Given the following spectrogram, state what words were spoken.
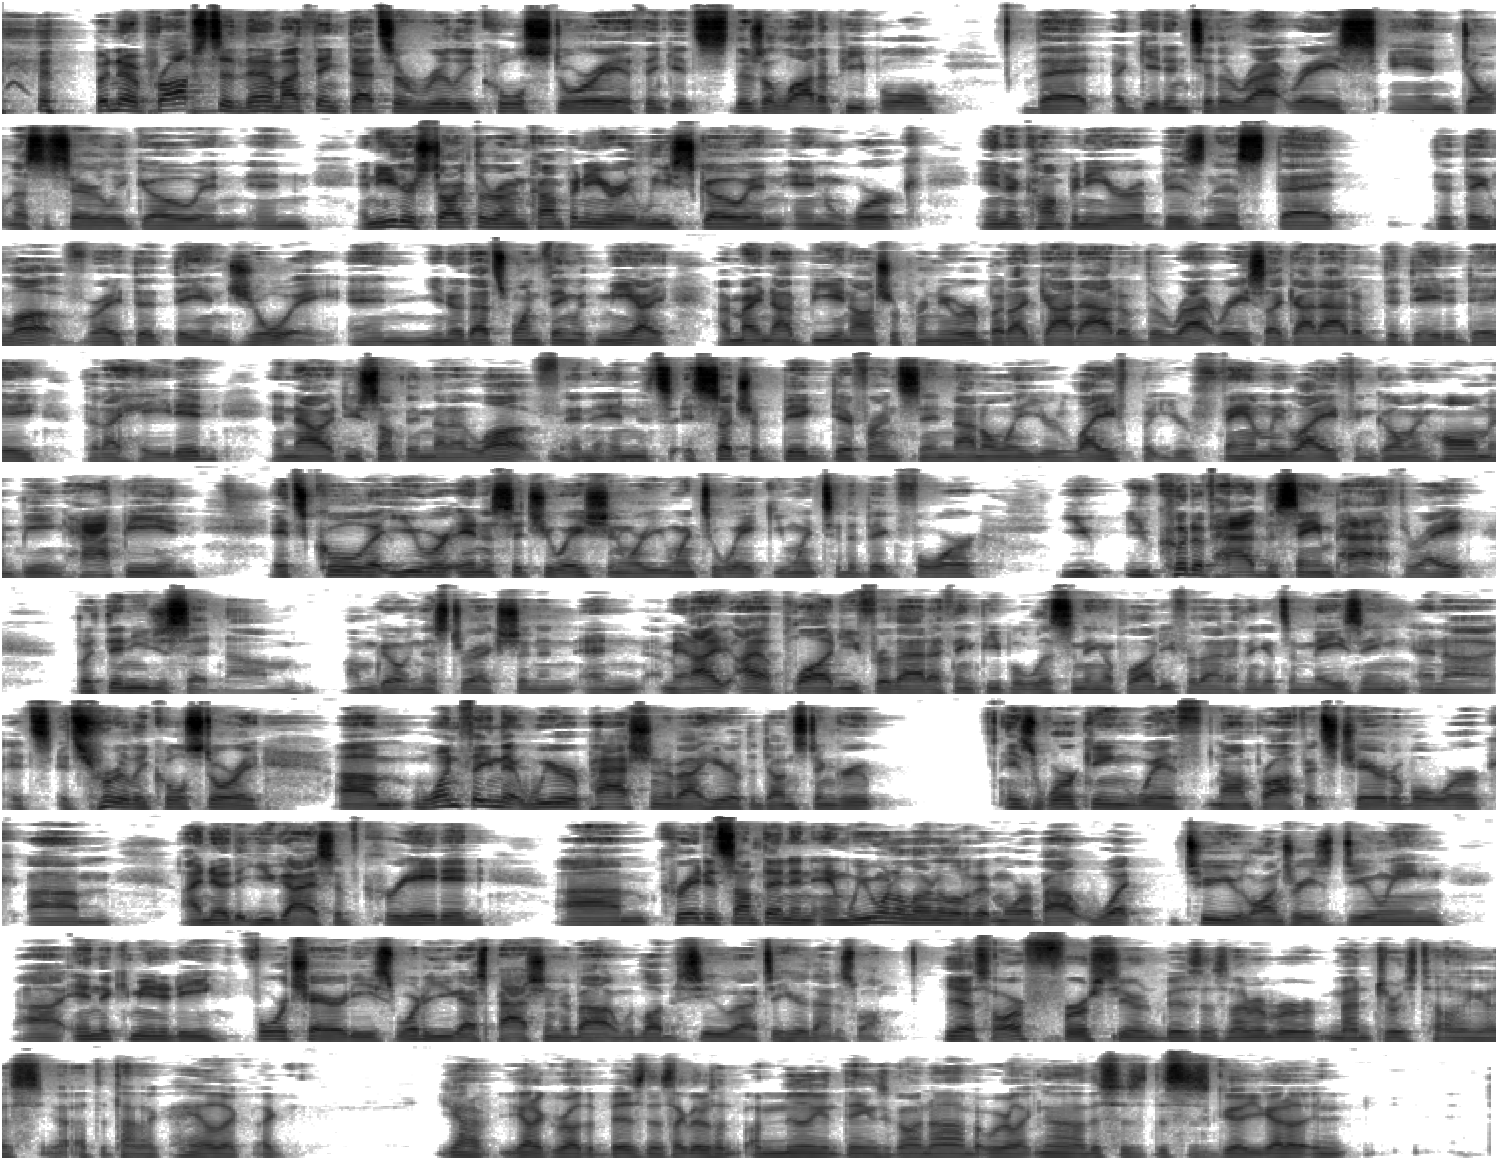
but no, props to them. I think that's a really cool story. I think it's there's a lot of people that get into the rat race and don't necessarily go and and and either start their own company or at least go and and work in a company or a business that that they love, right? That they enjoy. And, you know, that's one thing with me. I, I might not be an entrepreneur, but I got out of the rat race. I got out of the day to day that I hated. And now I do something that I love. Mm-hmm. And, and it's, it's such a big difference in not only your life, but your family life and going home and being happy. And it's cool that you were in a situation where you went to Wake, you went to the big four. You, you could have had the same path, right? But then you just said, no, I'm, I'm going this direction. And, and I mean, I, I applaud you for that. I think people listening applaud you for that. I think it's amazing. And, uh, it's, it's a really cool story. Um, one thing that we're passionate about here at the Dunston Group is working with nonprofits, charitable work. Um, I know that you guys have created, um, created something and, and we want to learn a little bit more about what 2U Laundry is doing, uh, in the community for charities. What are you guys passionate about? And would love to, uh, to hear that as well. Yeah, so our first year in business, and I remember mentors telling us you know, at the time, like, "Hey, look, like you gotta you gotta grow the business. Like, there's a, a, million things going on, but we were like, no, this is this is good. You gotta.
